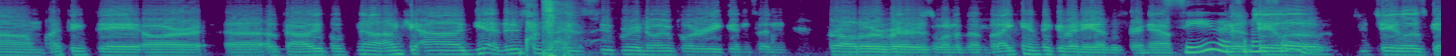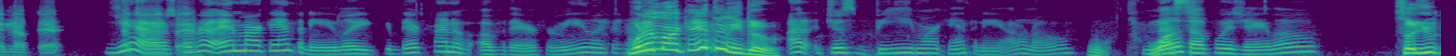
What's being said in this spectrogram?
Um, I think they are uh, a valuable. No, I'm. ki- Uh, yeah, there's some uh, super annoying Puerto Ricans, and Geraldo Rivera is one of them. But I can't think of any others right now. See, You that's know, J Lo. J Lo's getting up there. Yeah, for real. And Marc Anthony, like they're kind of up there for me. Like, What did Marc Anthony do? I, just be Marc Anthony. I don't know. What? Mess up with J Lo. So you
